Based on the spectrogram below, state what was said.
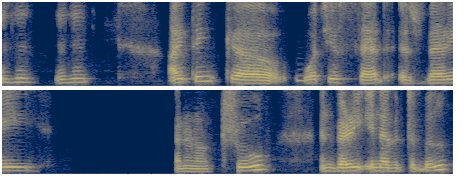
Mm-hmm, mm-hmm. i think uh, what you said is very i don't know true and very inevitable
